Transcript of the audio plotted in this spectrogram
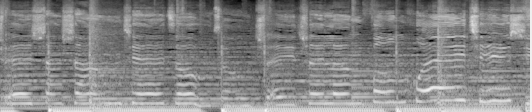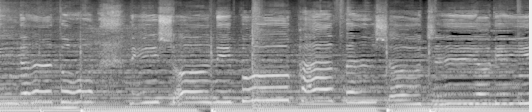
却想上街走走吹吹冷风会清醒得多。你说你不怕分手只有点遗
